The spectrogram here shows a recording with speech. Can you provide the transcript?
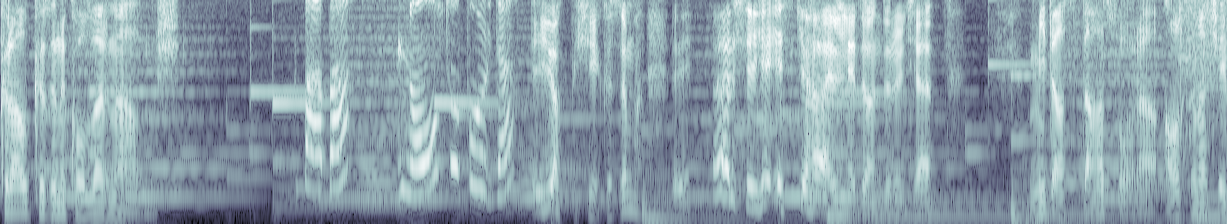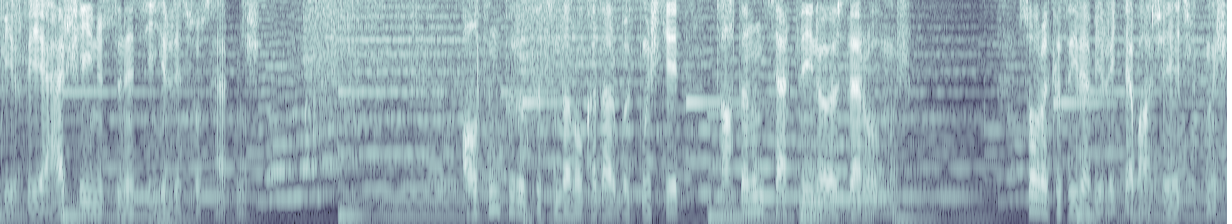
Kral kızını kollarına almış. Baba, ne oldu burada? Yok bir şey kızım. Her şeyi eski haline döndüreceğim. Midas daha sonra altına çevirdiği her şeyin üstüne sihirli su serpmiş. Altın pırıltısından o kadar bıkmış ki tahtanın sertliğini özler olmuş. Sonra kızıyla birlikte bahçeye çıkmış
